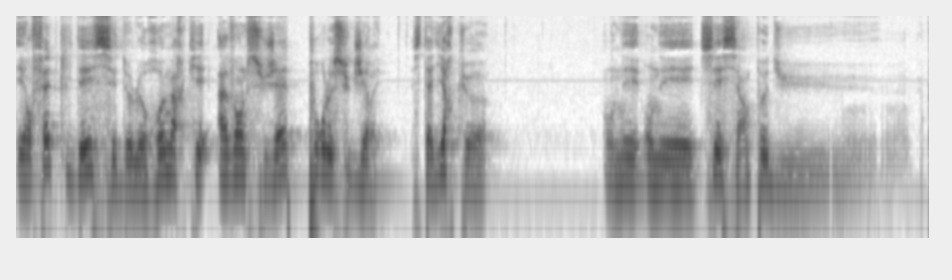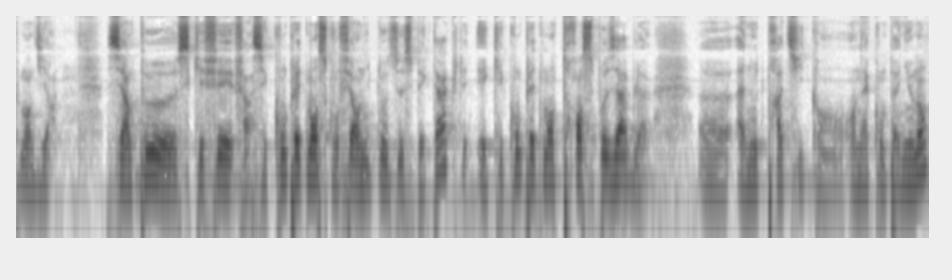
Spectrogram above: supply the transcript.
Et en fait, l'idée, c'est de le remarquer avant le sujet pour le suggérer. C'est-à-dire que on est, tu sais, c'est un peu du, comment dire, c'est un peu euh, ce qui est fait, enfin, c'est complètement ce qu'on fait en hypnose de spectacle et qui est complètement transposable euh, à notre pratique en, accompagnement,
